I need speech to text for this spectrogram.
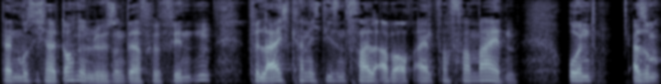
Dann muss ich halt doch eine Lösung dafür finden. Vielleicht kann ich diesen Fall aber auch einfach vermeiden. Und also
